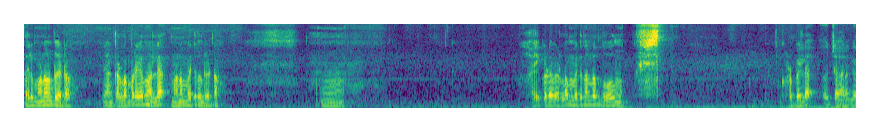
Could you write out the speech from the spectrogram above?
അതിൽ മണമുണ്ട് കേട്ടോ. ഞാൻ കള്ളം പറയുന്നതല്ല മണം പറ്റുന്നുണ്ട് കേട്ടോ. ആയിക്കോട്ടെ ആയിക്കൂടെ വെള്ളം വരുന്നുണ്ടെന്ന് തോന്നുന്നു. കുഴപ്പമില്ല. ചാറൊക്കെ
